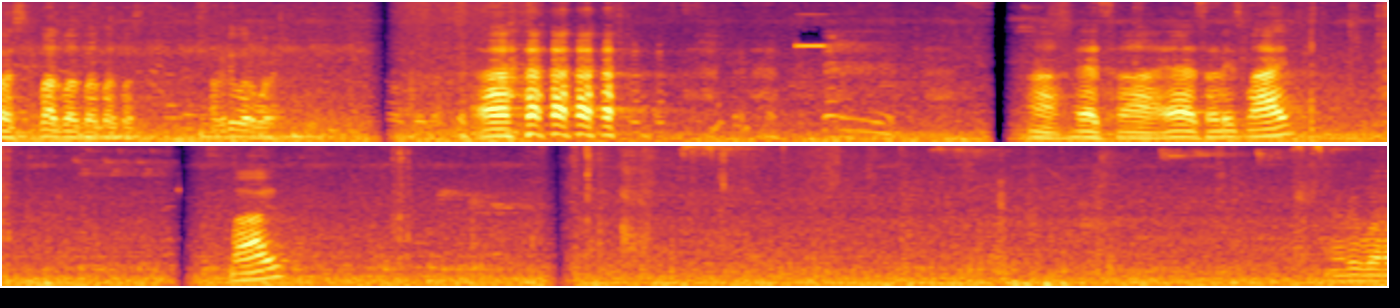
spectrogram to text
बस बस बस बस बस बस. अगदी बरोबर आहे. हां येस हां येस रेडी स्माइल स्माइल अरे वा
